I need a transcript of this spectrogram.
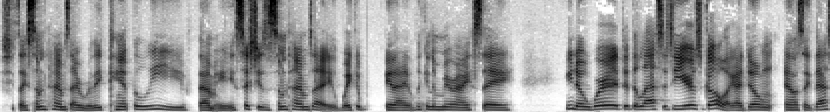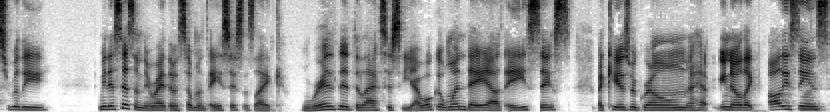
she's like, sometimes I really can't believe that I'm 86. She says, sometimes I wake up and I look in the mirror, I say, you know, where did the last 60 years go? Like, I don't, and I was like, that's really, I mean, this is something, right? That when someone's 86, it's like, where did the last 60 years? I woke up one day, I was 86, my kids were grown, I have, you know, like all these things.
